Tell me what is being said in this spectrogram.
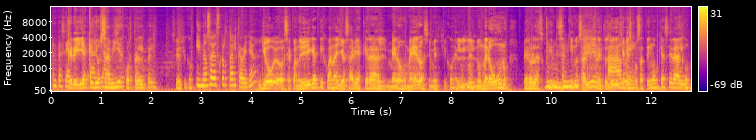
Empecé creía que yo ya. sabía cortar el pelo. ¿Sí me explico? ¿Y no sabías cortar el cabello? Yo, o sea, cuando yo llegué a Tijuana, yo sabía que era el mero mero, ¿sí me explico? El, el número uno. Pero las clientes aquí no sabían. Entonces yo Ah, le dije a mi esposa, tengo que hacer algo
